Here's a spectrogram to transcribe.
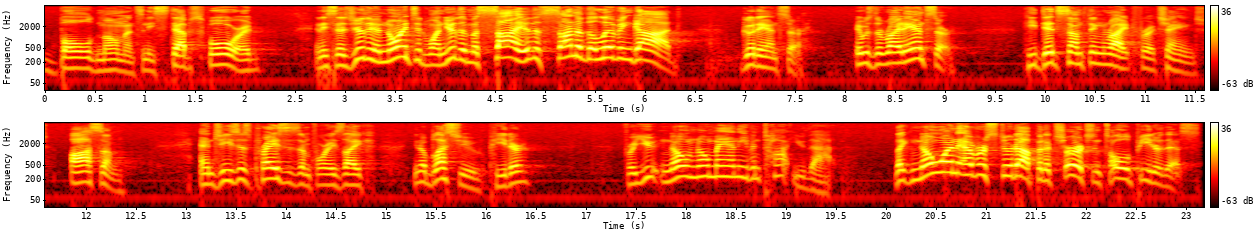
bold moments, and he steps forward and he says, You're the anointed one, you're the Messiah, you're the Son of the living God. Good answer. It was the right answer. He did something right for a change. Awesome. And Jesus praises him for it. He's like, You know, bless you, Peter. For you, no, no man even taught you that. Like, no one ever stood up at a church and told Peter this.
